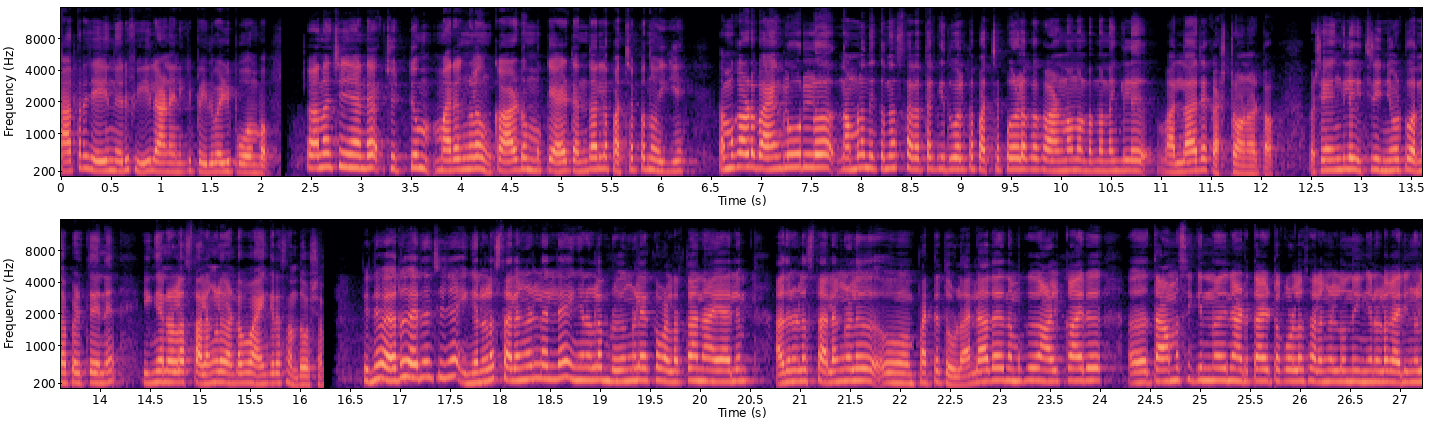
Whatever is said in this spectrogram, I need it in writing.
യാത്ര ചെയ്യുന്ന ഒരു ഫീലാണ് എനിക്കിപ്പോൾ ഇതുവഴി പോകുമ്പോൾ. കാരണം വെച്ച് കഴിഞ്ഞാൽ എന്റെ ചുറ്റും മരങ്ങളും കാടും ഒക്കെ ആയിട്ട് എന്തായാലും പച്ചപ്പ് നോക്കിയേ. നമുക്കവിടെ ബാംഗ്ലൂരിൽ നമ്മൾ നിൽക്കുന്ന സ്ഥലത്തൊക്കെ ഇതുപോലത്തെ പച്ചപ്പുകളൊക്കെ കാണണമെന്നുണ്ടെന്നുണ്ടെങ്കിൽ വല്ലാതെ കഷ്ടമാണ് കേട്ടോ. പക്ഷേ എങ്കിലും ഇച്ചിരി ഇങ്ങോട്ട് വന്നപ്പോഴത്തേന് ഇങ്ങനെയുള്ള സ്ഥലങ്ങൾ കണ്ടപ്പോൾ ഭയങ്കര സന്തോഷം. പിന്നെ വേറൊരു കാര്യം വെച്ച് കഴിഞ്ഞാൽ ഇങ്ങനെയുള്ള സ്ഥലങ്ങളിലല്ലേ ഇങ്ങനെയുള്ള മൃഗങ്ങളെയൊക്കെ വളർത്താനായാലും അതിനുള്ള സ്ഥലങ്ങൾ പറ്റത്തുള്ളൂ. അല്ലാതെ നമുക്ക് ആൾക്കാർ താമസിക്കുന്നതിനടുത്തായിട്ടൊക്കെ ഉള്ള സ്ഥലങ്ങളിലൊന്നും ഇങ്ങനെയുള്ള കാര്യങ്ങൾ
